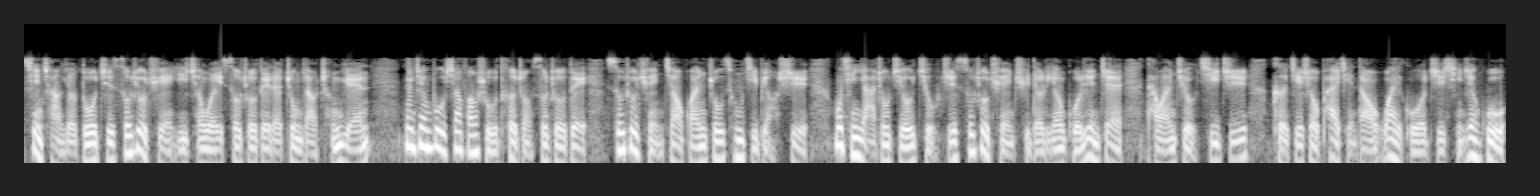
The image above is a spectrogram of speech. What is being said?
现场有多支搜救犬已成为搜救队的重要成员。内政部消防署特种搜救队搜救犬教官周聪吉表示，目前亚洲只有九只搜救犬取得联合国认证，台湾只有七只，可接受派遣到外国执行任务，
